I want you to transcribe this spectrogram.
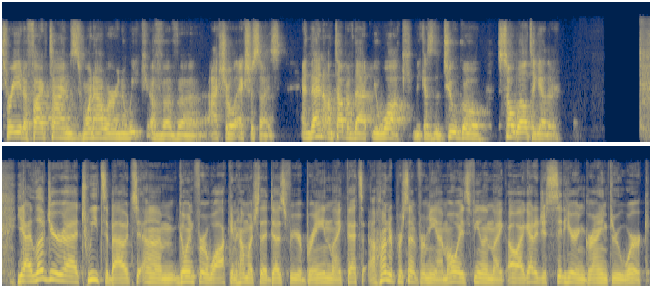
three to five times one hour in a week of, of uh, actual exercise. And then on top of that, you walk because the two go so well together. Yeah, I loved your uh, tweets about um, going for a walk and how much that does for your brain. Like, that's 100% for me. I'm always feeling like, oh, I got to just sit here and grind through work.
